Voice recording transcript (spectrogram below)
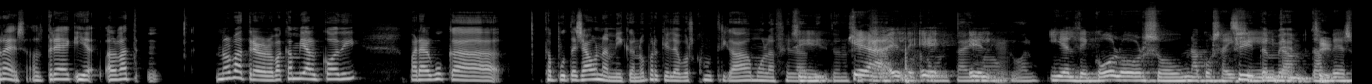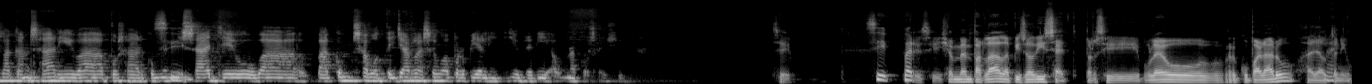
res, el trec, i el va, no el va treure, el va canviar el codi per algo que, que putejava una mica, no? Perquè llavors com trigava molt a fer la Sí, build, o no que sé era què, el- el- el- cosa. I el de Colors o una cosa així Sí, també. tam, també Sí. es va cansar i va posar com Sí. un missatge o va, va com sabotejar la seva pròpia li- llibreria, una cosa així. Sí, Sí, per... sí, sí. Això en vam parlar a l'episodi 7. Per si voleu recuperar-ho, allà ho Correcte. teniu.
